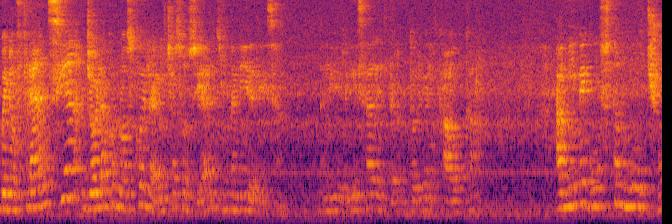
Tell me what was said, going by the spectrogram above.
Bueno, Francia, yo la conozco de la lucha social, es una lideresa, una lideresa del territorio del Cauca. A mí me gusta mucho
